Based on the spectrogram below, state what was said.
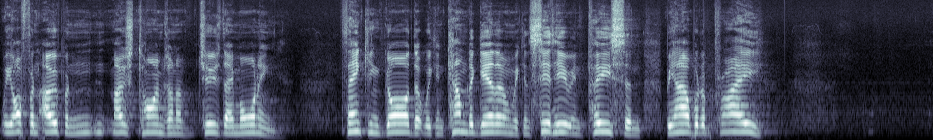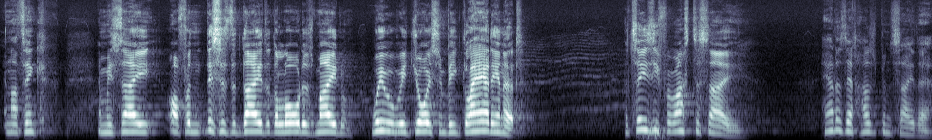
we often open most times on a Tuesday morning, thanking God that we can come together and we can sit here in peace and be able to pray. And I think, and we say often, this is the day that the Lord has made. We will rejoice and be glad in it. It's easy for us to say. How does that husband say that?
